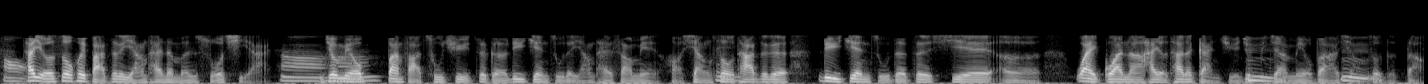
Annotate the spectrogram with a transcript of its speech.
哦，他有的时候会把这个阳台的门锁起来，嗯你就没有办法出去这个绿建筑的阳台上面，好享受对。它这个绿建筑的这些呃外观啊，还有它的感觉，就比较嗯没有办法享受得到，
